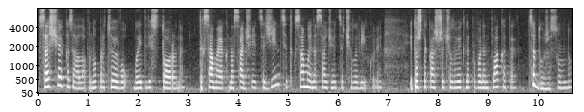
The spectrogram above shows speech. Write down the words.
все, що я казала, воно працює в обидві сторони. Так само, як насаджується жінці, так само і насаджується чоловікові. І то ж ти кажеш, що чоловік не повинен плакати, це дуже сумно.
